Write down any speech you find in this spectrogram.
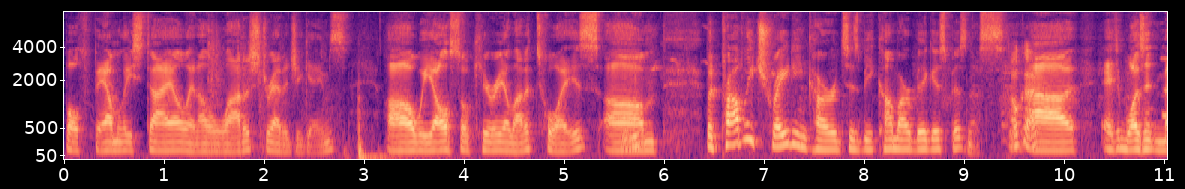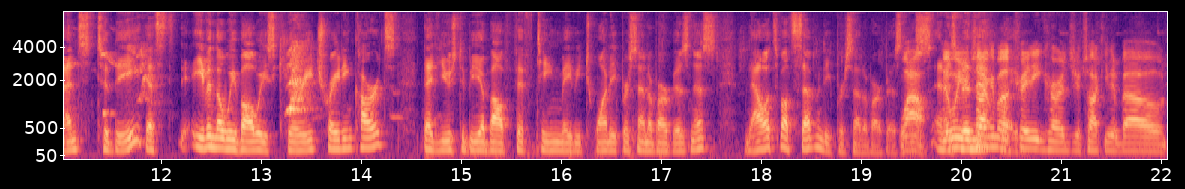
both family style and a lot of strategy games. Uh, we also carry a lot of toys. Um, But probably trading cards has become our biggest business. Okay. Uh, it wasn't meant to be. That's even though we've always carried trading cards. That used to be about fifteen, maybe twenty percent of our business. Now it's about seventy percent of our business. Wow. And, it's when you're talking about way. trading cards, you're talking about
